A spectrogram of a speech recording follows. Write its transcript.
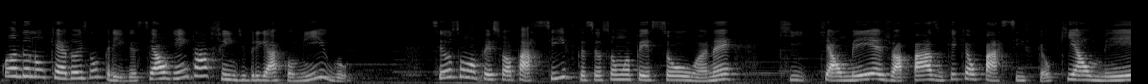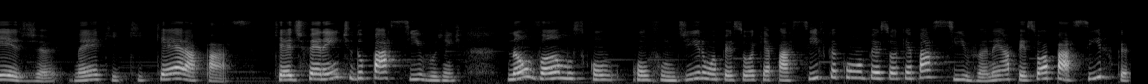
Quando não quer, dois não brigam. Se alguém tá afim de brigar comigo, se eu sou uma pessoa pacífica, se eu sou uma pessoa, né, que, que almeja a paz, o que, que é o pacífico? É o que almeja, né? Que, que quer a paz. Que é diferente do passivo, gente. Não vamos confundir uma pessoa que é pacífica com uma pessoa que é passiva, né? A pessoa pacífica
